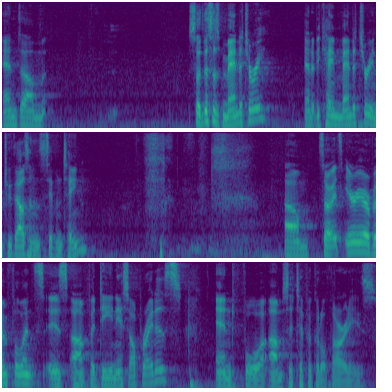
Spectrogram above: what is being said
And um, so this is mandatory, and it became mandatory in 2017. um, so its area of influence is um, for DNS operators and for um, certificate authorities.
